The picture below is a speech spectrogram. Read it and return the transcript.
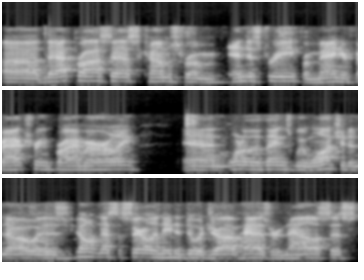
Uh, that process comes from industry, from manufacturing primarily. And one of the things we want you to know is you don't necessarily need to do a job hazard analysis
